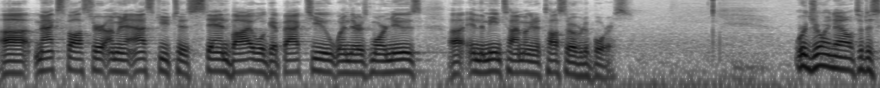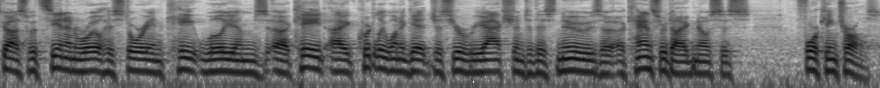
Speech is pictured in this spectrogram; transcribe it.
Uh, Max Foster, I'm going to ask you to stand by. We'll get back to you when there's more news. Uh, in the meantime, I'm going to toss it over to Boris. We're joined now to discuss with CNN royal historian Kate Williams. Uh, Kate, I quickly want to get just your reaction to this news a, a cancer diagnosis for King Charles.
